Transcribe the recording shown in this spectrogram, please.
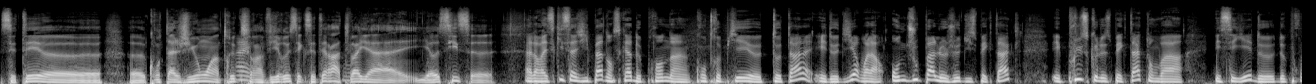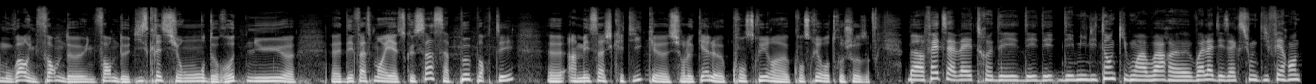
c'était euh, euh, Contagion, un truc Ouais. sur un virus, etc. Tu vois, il y a il y a aussi ce Alors, est-ce qu'il ne s'agit pas dans ce cas de prendre un contre-pied total et de dire, voilà, on ne joue pas le jeu du spectacle, et plus que le spectacle, on va essayer de, promouvoir une forme de, discrétion, de retenue, euh, d'effacement. Et est-ce que ça, ça peut porter euh, un message critique euh, sur lequel construire, autre chose? Bah, en fait, ça va être des, militants qui vont avoir voilà des actions différentes,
